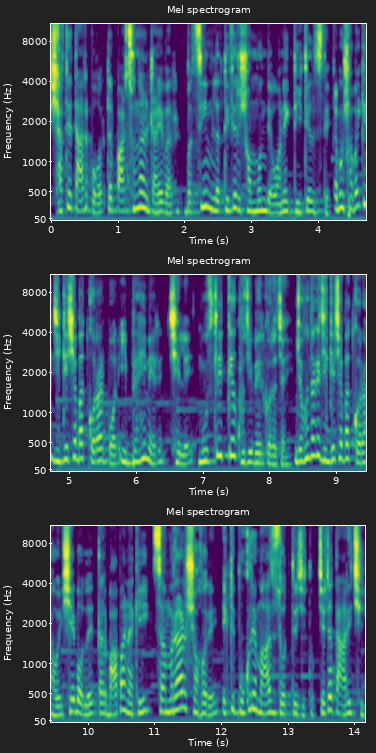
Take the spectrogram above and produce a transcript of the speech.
সাথে তারপর তার পার্সোনাল ড্রাইভার বাসিম লতিফের সম্বন্ধে অনেক ডিটেলস দেয় এবং সবাইকে জিজ্ঞাসাবাদ করার পর ইব্রাহিমের ছেলে মুসলিদকেও খুঁজে বের করা যায়। যখন তাকে জিজ্ঞাসাবাদ করা হয়, সে বলে, তার বাবা নাকি সামরার শহরে একটি পুকুরে মাছ ধরতে যেত, যেটা তারই ছিল।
